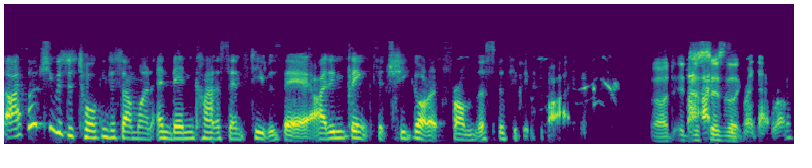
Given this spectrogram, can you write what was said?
I thought she was just talking to someone and then kind of sensed he was there. I didn't think that she got it from the specific spike. Uh, it But just I says could have that read that wrong.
